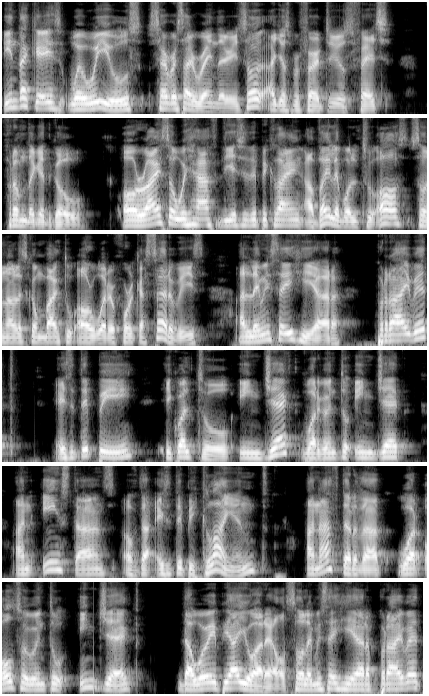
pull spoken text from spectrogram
in the case where we use server-side rendering, so I just prefer to use fetch from the get-go. Alright, so we have the HTTP client available to us, so now let's come back to our weather forecast service, and let me say here, private HTTP equal to inject, we're going to inject an instance of the HTTP client, and after that, we're also going to inject the web API URL. So let me say here, private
